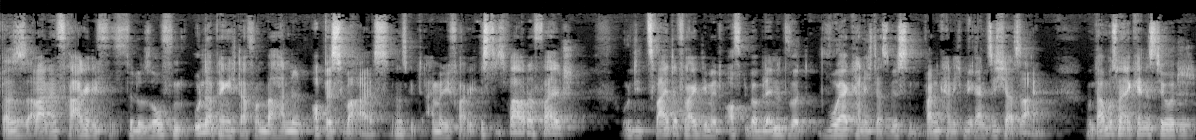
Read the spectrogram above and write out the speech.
Das ist aber eine Frage, die Philosophen unabhängig davon behandeln, ob es wahr ist. Es gibt einmal die Frage, ist es wahr oder falsch? Und die zweite Frage, die mit oft überblendet wird, woher kann ich das wissen? Wann kann ich mir ganz sicher sein? Und da muss man erkenntnistheoretisch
